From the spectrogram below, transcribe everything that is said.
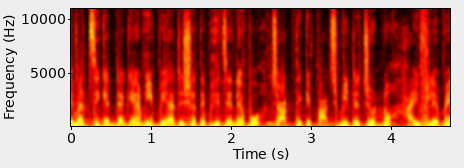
এবার চিকেনটাকে আমি পেঁয়াজের সাথে ভেজে নেব চার থেকে পাঁচ মিনিটের জন্য হাই ফ্লেমে।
